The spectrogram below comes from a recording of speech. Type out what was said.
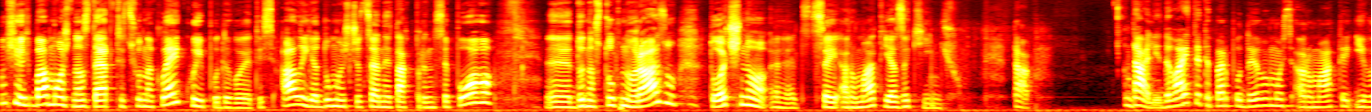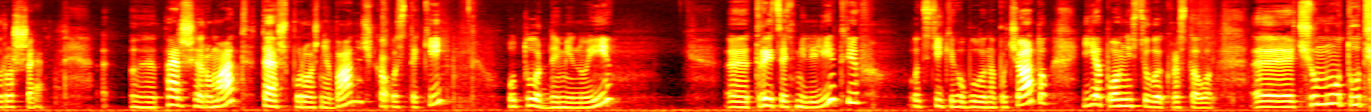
ну, хіба можна здерти цю наклейку і подивитись. Але я думаю, що це не так принципово. Е, До наступного разу точно е, цей аромат я закінчу. Так. Далі, давайте тепер подивимось аромати Ів Роше. Е, Перший аромат теж порожня баночка, ось такий Отур де Мінуї, е, 30 мл. От стільки його було на початок, і я повністю використала. Е, Чому тут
